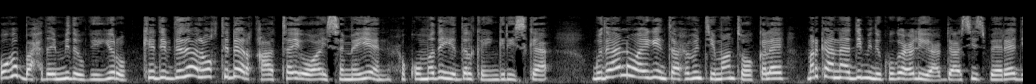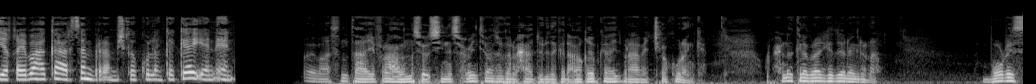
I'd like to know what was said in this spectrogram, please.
uga baxday midoogii yurub kadib dadaal waqti dheer qaatay oo ay sameeyeen xukuumadihii dalka ingiriiska guud ahaana waa iga intaa xubintii maanta oo kale markaana dib idinkuga celiyo cabdicasiis beereed iyo qeybaha ka harsan barnaamijka kulanka k n n. Way mahadsantahay wadna socodsiinaysa xubintii maanta oo kale maxaa dunida ka dhaco qeyb ka ahayd barnaamijka kulanka. Warbixinada kale barnamijka doona boris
